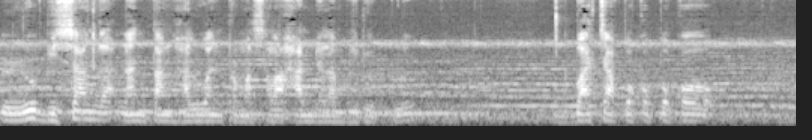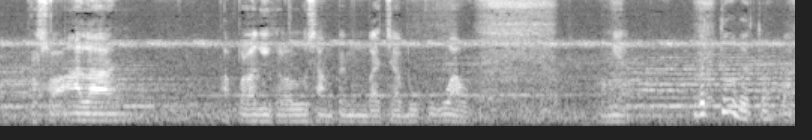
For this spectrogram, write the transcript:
lu bisa nggak nantang haluan permasalahan dalam hidup lu? Baca pokok-pokok persoalan apalagi kalau lu sampai membaca buku wow. Ya. betul betul pak.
